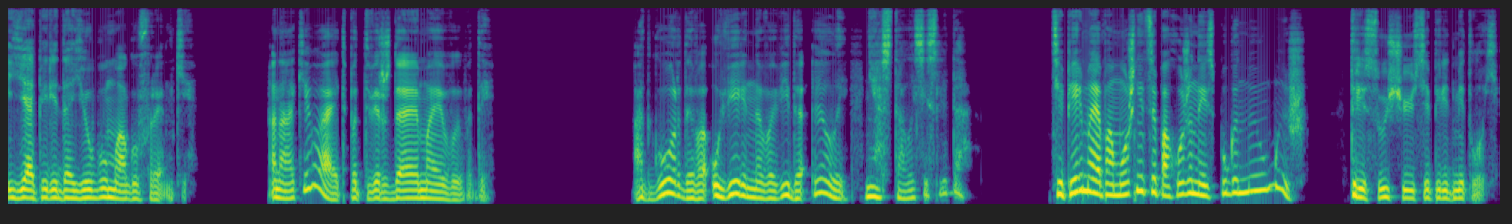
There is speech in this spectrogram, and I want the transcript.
Я передаю бумагу Фрэнки. Она кивает, подтверждая мои выводы. От гордого, уверенного вида Эллы не осталось и следа. Теперь моя помощница похожа на испуганную мышь, трясущуюся перед метлой.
